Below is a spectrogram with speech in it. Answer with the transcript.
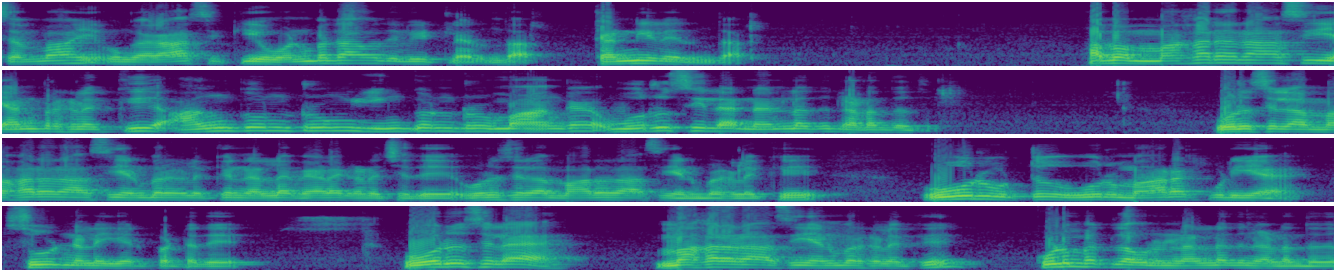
செவ்வாய் உங்கள் ராசிக்கு ஒன்பதாவது வீட்டில் இருந்தார் கண்ணில் இருந்தார். அப்போ மகர ராசி அன்பர்களுக்கு அங்கொன்றும் இங்கொன்றுமாங்க ஒரு சில நல்லது நடந்தது. ஒரு சில மகர ராசி என்பவர்களுக்கு நல்ல வேலை கிடைச்சது ஒரு சில மகர ராசி என்பவர்களுக்கு ஊர் விட்டு ஊர் மாறக்கூடிய சூழ்நிலை ஏற்பட்டது. ஒரு சில மகர ராசி அன்பர்களுக்கு குடும்பத்தில் ஒரு நல்லது நடந்தது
